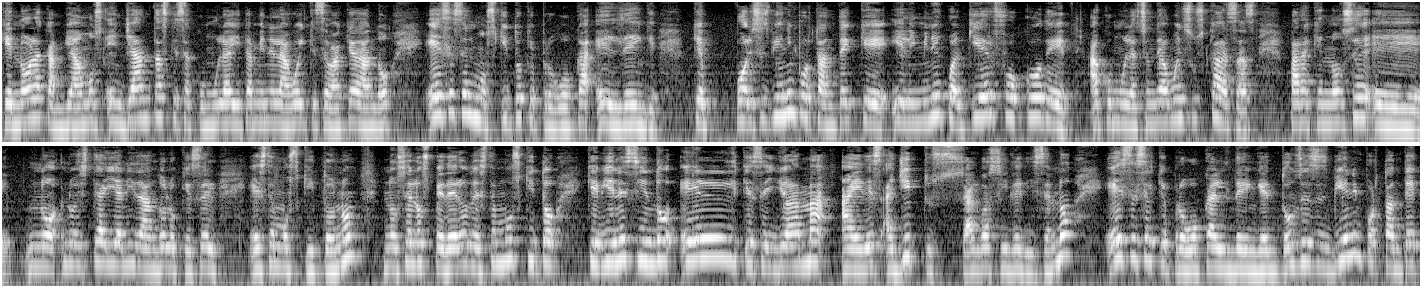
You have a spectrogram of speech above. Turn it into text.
que no la cambiamos, en llantas que se acumula ahí también el agua y que se va quedando. Ese es el mosquito que provoca el dengue que por eso es bien importante que eliminen cualquier foco de acumulación de agua en sus casas para que no se eh, no, no, esté ahí anidando lo que es el este mosquito, ¿no? No sea el hospedero de este mosquito que viene siendo el que se llama Aedes aegyptus, algo así le dicen, ¿no? Ese es el que provoca el dengue, entonces es bien importante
